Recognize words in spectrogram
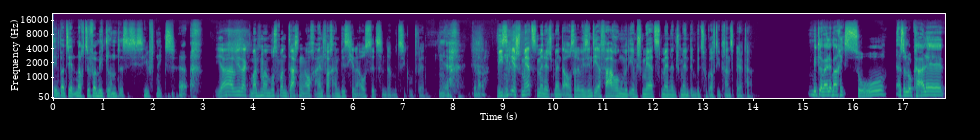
dem Patienten auch zu vermitteln. Das, das hilft nichts. Ja. ja, wie gesagt, manchmal muss man Sachen auch einfach ein bisschen aussitzen, damit sie gut werden. Ja, genau. Wie sieht Ihr Schmerzmanagement aus oder wie sind die Erfahrungen mit Ihrem Schmerzmanagement in Bezug auf die Transperka? Mittlerweile mache ich es so, also lokale,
